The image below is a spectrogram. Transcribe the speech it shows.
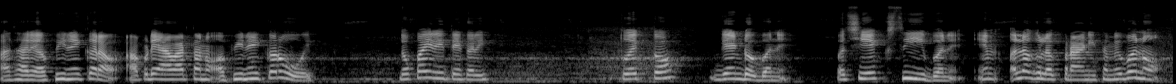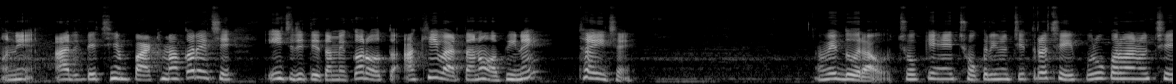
આધારે અભિનય કરાવો. આપણે આ વાર્તાનો અભિનય કરવો હોય તો કઈ રીતે કરી? તો એક તો ગેંડો બને, પછી એક સિંહ બને. એમ અલગ અલગ પ્રાણી તમે બનો અને આ રીતે જેમ પાઠમાં કરે છે એ જ રીતે તમે કરો તો આખી વાર્તાનો અભિનય થઈ જાય. હવે દોરાવો. જો કે છોકરીનું ચિત્ર છે એ પૂરું કરવાનું છે.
